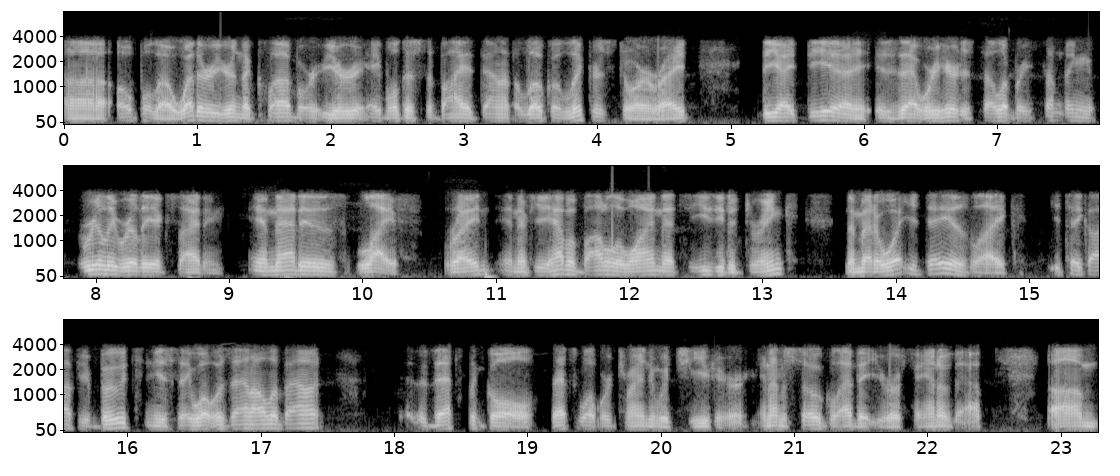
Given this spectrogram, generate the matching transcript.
uh, Opolo. Whether you're in the club or you're able just to buy it down at the local liquor store, right? The idea is that we're here to celebrate something really, really exciting, and that is life, right? And if you have a bottle of wine that's easy to drink, no matter what your day is like, you take off your boots and you say, "What was that all about?" That's the goal. That's what we're trying to achieve here, and I'm so glad that you're a fan of that. Um,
